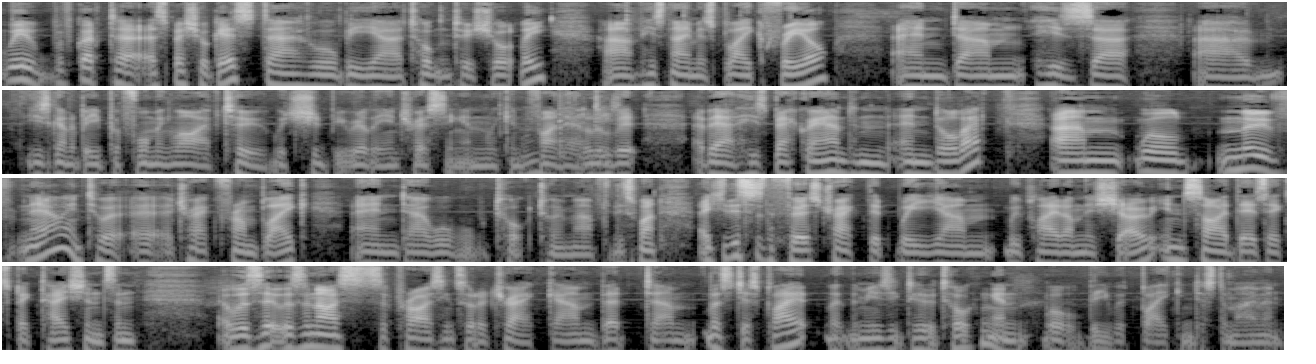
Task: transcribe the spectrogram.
We've, we've got uh, a special guest uh, who we'll be uh, talking to shortly. Um, his name is Blake Friel, and um, he's uh, uh, he's going to be performing live too, which should be really interesting, and we can find out a little bit about his background and, and all that. Um, we'll move now into a, a track from Blake, and uh, we'll talk to him after this one. Actually, this is the first track that we um, we played on this show. Inside there's expectations, and it was it was a nice, surprising sort of track. Um, but um, let's just play it. Let the music do the talking, and we'll be with Blake in just a moment.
